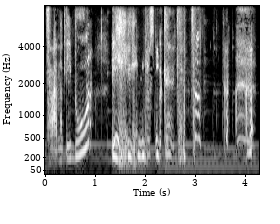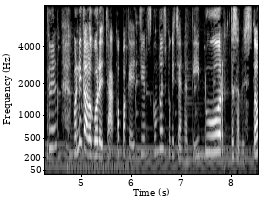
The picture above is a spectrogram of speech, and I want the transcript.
celana tidur, Ih, terus kayak gitu. Mending kalau gue udah cakep pakai jeans, gue masih pakai celana tidur. Terus habis itu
